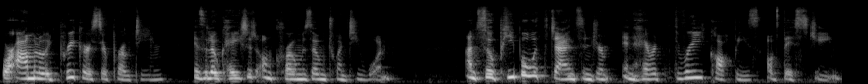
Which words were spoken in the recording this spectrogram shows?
or amyloid precursor protein, is located on chromosome 21, and so people with Down syndrome inherit three copies of this gene.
